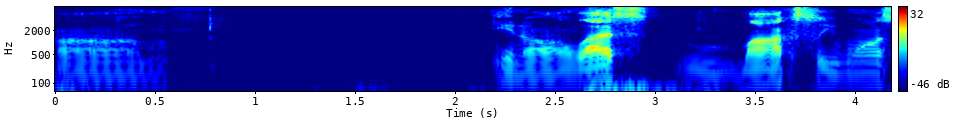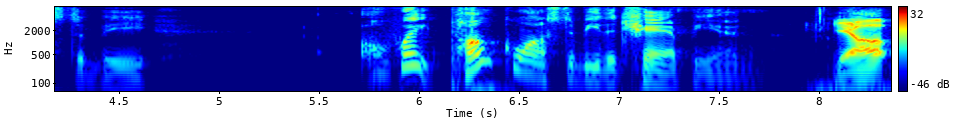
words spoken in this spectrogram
Um, you know, unless Moxley wants to be. Oh wait, Punk wants to be the champion. Yep.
